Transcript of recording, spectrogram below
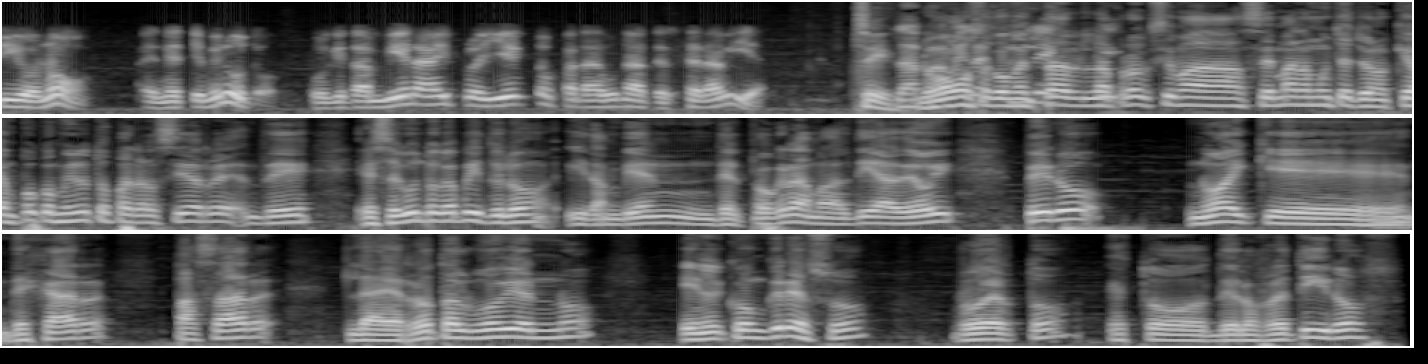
sí o no en este minuto, porque también hay proyectos para una tercera vía. Sí, lo vamos a comentar la próxima semana, muchachos. Nos quedan pocos minutos para el cierre del el segundo capítulo y también del programa del día de hoy, pero no hay que dejar pasar la derrota del gobierno en el Congreso, Roberto, esto de los retiros.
